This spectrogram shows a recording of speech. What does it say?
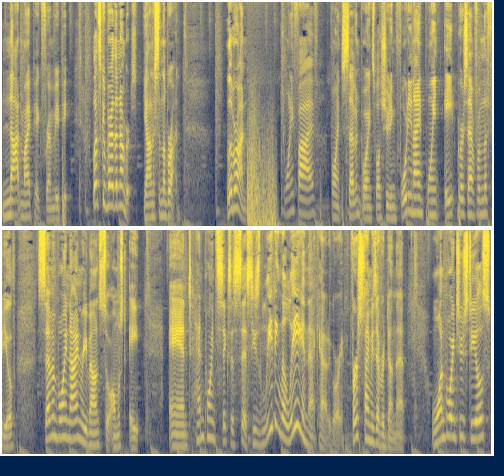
not my pick for MVP. Let's compare the numbers. Giannis and LeBron. LeBron, 25.7 points while shooting 49.8% from the field, 7.9 rebounds, so almost 8, and 10.6 assists. He's leading the league in that category. First time he's ever done that. 1.2 steals,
